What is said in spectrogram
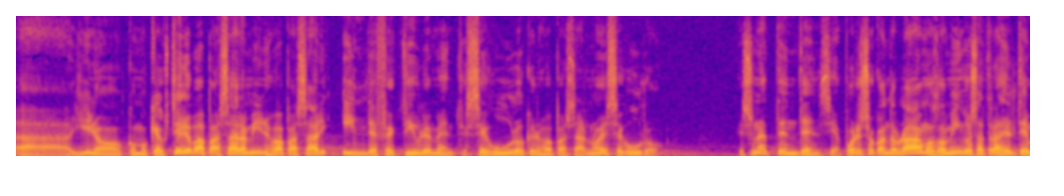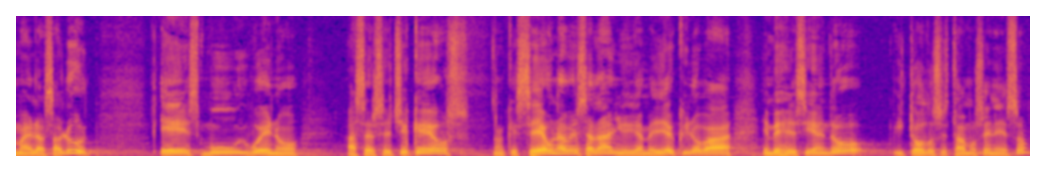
uh, you know, como que a usted le va a pasar, a mí nos va a pasar indefectiblemente, seguro que nos va a pasar, no es seguro, es una tendencia. Por eso cuando hablábamos domingos atrás del tema de la salud, es muy bueno hacerse chequeos, aunque sea una vez al año y a medida que uno va envejeciendo, y todos estamos en eso,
